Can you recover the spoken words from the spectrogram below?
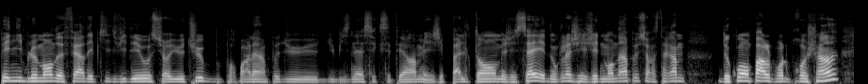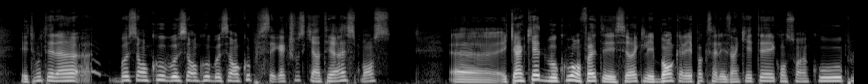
péniblement de faire des petites vidéos sur YouTube pour parler un peu du, du business, etc. Mais j'ai pas le temps, mais j'essaye. Et donc là, j'ai j'ai demandé un peu sur Instagram de quoi on parle pour le prochain. Et tout le monde est là, bosser en couple, bosser en couple, bosser en couple. C'est quelque chose qui intéresse, je pense. Euh, et qui inquiète beaucoup en fait et c'est vrai que les banques à l'époque ça les inquiétait qu'on soit un couple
